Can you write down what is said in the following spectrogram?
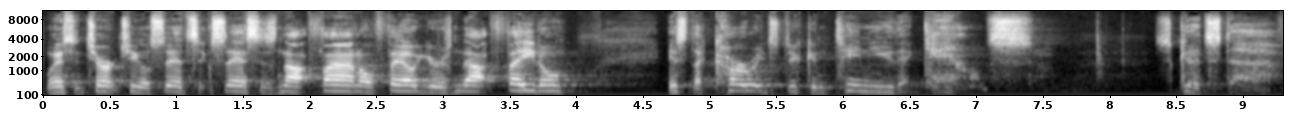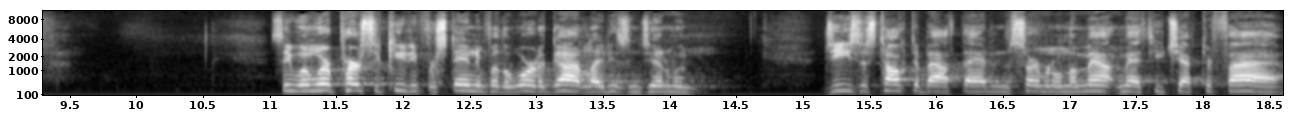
Winston Churchill said, Success is not final, failure is not fatal. It's the courage to continue that counts. It's good stuff. See, when we're persecuted for standing for the Word of God, ladies and gentlemen, Jesus talked about that in the Sermon on the Mount, Matthew chapter 5,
